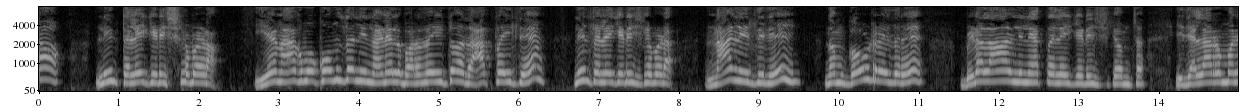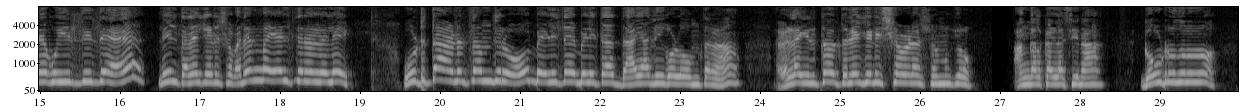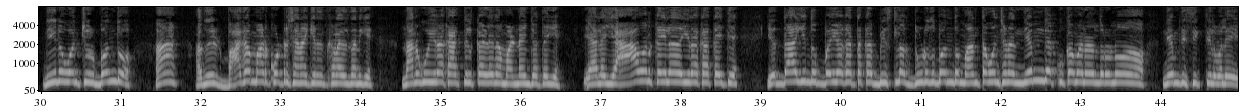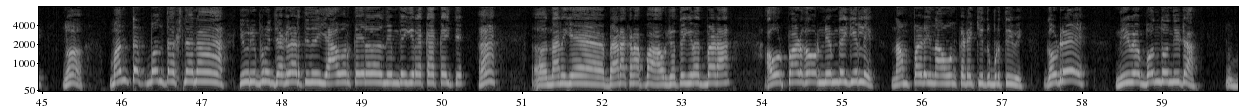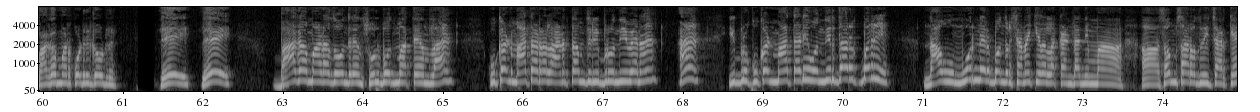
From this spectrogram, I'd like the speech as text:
ನೀನು ತಲೆ ಕೆಡಿಸ್ಕೋಬೇಡ. ಏನಾಗಬೇಕು ಅಂತ ನಿನ್ನ ಹಣೆಯಲ್ಲಿ ಬರದೈತೋ ಅದು ಆಗ್ತೈತೆ. ನೀನು ತಲೆ ಕೆಡಿಸ್ಕೋಬೇಡ. ನಾನು ಇದ್ದೀನಿ. ನಮ್ಮ ಗೌಡ್ರ ಇದ್ದಾರೆ ಬಿಡಲ್ಲ ನೀನು ಯಾಕೆ ತಲೆ ಕೆಡಿಸ್ಕೊಂಚ? ಇದೆಲ್ಲರ ಮನೆಗೂ ಇದ್ದಿದ್ದೆ. ನೀನು ತಲೆ ಕೆಡಿಸ್ಕೊ ಅದಂಗ ಹೇಳ್ತಿರಲ್ಲ ಹುಟ್ತಾ ಅಣ್ಣ ತಮ್ಮದಿರು ಬೆಳೀತಾ ಬೆಳೀತಾ ದಾಯಾದಿಗಳು ಅಂತಾನ? ಅವೆಲ್ಲ ಇರ್ತಾವ ತಲೆ ಕೆಡಿಸ್ಕೋಬೇಡ ಸುಮ್ಕಿರು ಅಂಗಲ್ ಕಳ್ಳ ಸೀನ ಗೌಡ್ರು ನೀನು ಒಂಚೂರು ಬಂದು, ಆ, ಅದು ಭಾಗ ಮಾಡಿಕೊಟ್ರೆ ಚೆನ್ನಾಗಿರುತ್ತೆ ಕಳ್ಳ ನನಗೆ. ನನಗೂ ಇರೋಕ್ಕಾಗ್ತಿಲ್ಲ ಕಳ್ಳೆ ನಮ್ಮ ಅಣ್ಣನ ಜೊತೆಗೆ. ಎಲ್ಲ ಯಾವನ ಕೈಲ ಇರೋಕ್ಕಾಕೈತೆ ಎದ್ದಾಗಿಂದು ತಕ್ಕ ಬಿಸ್ಲಾಗ ದುಡಿದು ಬಂದು ಮಂತ ಒಂದು ಚೆನ್ನಾಗಿ ನೆಮ್ಮದಿ ಕುಕಮನ ಅಂದ್ರೂ ನೆಮ್ಮದಿ ಸಿಕ್ತಿಲ್ವಲೇ ಹಾಂ ಮಂತಕ್ ಬಂದ ತಕ್ಷಣ ಇವರಿಬ್ರು ಜಗಳಾಡ್ತಿದ್ರೆ ಯಾವನ ಕೈಲಲ್ಲ ನೆಮ್ಮದಿಗೆ ಇರೋಕ್ಕಾಕೈತೆ ಹಾಂ? ನನಗೆ ಬೇಡ ಕಣಪ್ಪ, ಅವ್ರ ಜೊತೆಗಿರೋದು ಬೇಡ. ಅವ್ರ ಪಾಡ್ಗೆ ಅವ್ರು ನೆಮ್ಮದಿಗಿರಲಿ ನಮ್ಮ ಪಾಡಿಗೆ ನಾವು ಒಂದು ಕಡೆ ಕಿದ್ದು ಬಿಡ್ತೀವಿ. ಗೌಡ್ರೆ, ನೀವೇ ಬಂದು ಒಂದಿಟ ಭಾಗ ಮಾಡಿಕೊಡ್ರಿ ಗೌಡ್ರಿ. ಲೇ ಲೇ, ಭಾಗ ಮಾಡೋದು ಅಂದ್ರೆ ಸುಲಭದ ಮಾತೆ ಅನ್ಲ? ಕುಕಂಡು ಮಾತಾಡಲ್ಲ ಅಣ್ಣ ತಮ್ದಿರಿ ಇಬ್ರು ನೀವೇನಾ? ಹಾ? ಇಬ್ರು ಕುಕಂಡು ಮಾತಾಡಿ ಒಂದು ನಿರ್ಧಾರಕ್ಕೆ ಬರ್ರಿ. ನಾವು ಮೂರನೇರು ಬಂದ್ರು ಚೆನ್ನಾಗಿರಲ್ಲ ಕಂಡ ನಿಮ್ಮ ಸಂಸಾರದ ವಿಚಾರಕ್ಕೆ?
